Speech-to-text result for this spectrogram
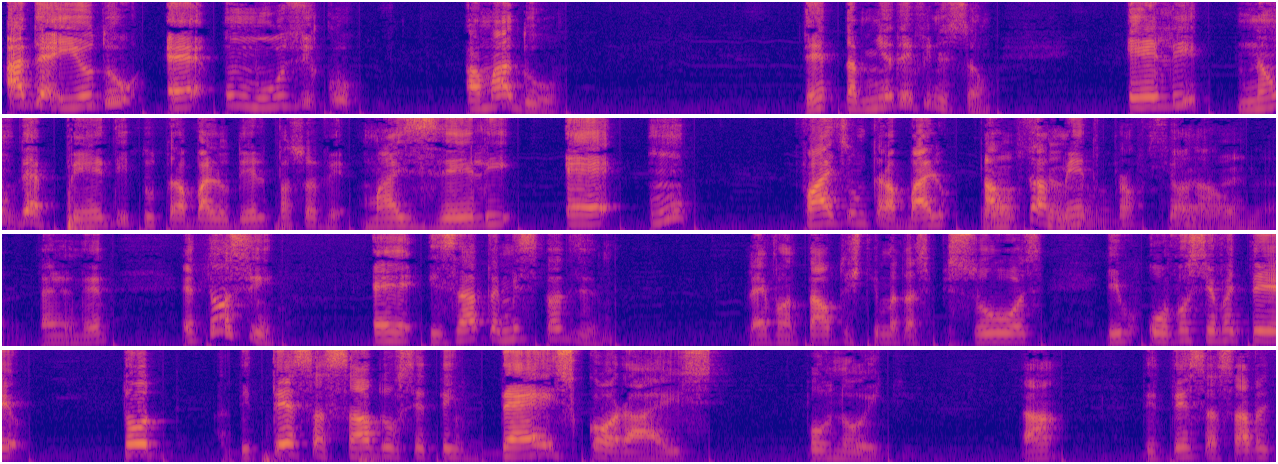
Adeildo é um músico amador. Dentro da minha definição. Ele não depende do trabalho dele para sobreviver, mas ele é um faz um trabalho Profissional. altamente profissional. É verdade. tá entendendo? Então assim, é exatamente isso que você está dizendo. Levantar a autoestima das pessoas e ou você vai ter todo de terça a sábado você tem 10 corais por noite, tá? De terça a sábado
